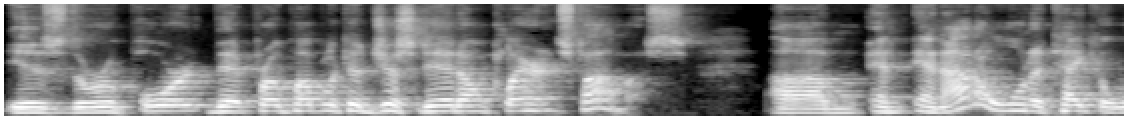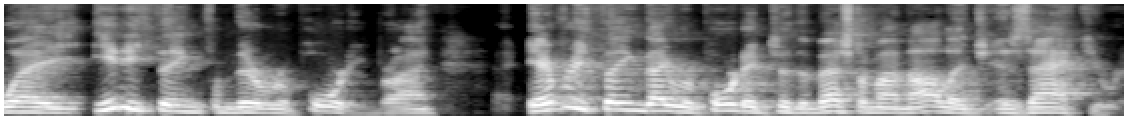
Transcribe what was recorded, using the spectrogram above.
is the report that ProPublica just did on Clarence Thomas. Um, and, and I don't want to take away anything from their reporting, Bryan. Everything they reported, to the best of my knowledge, is accurate.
